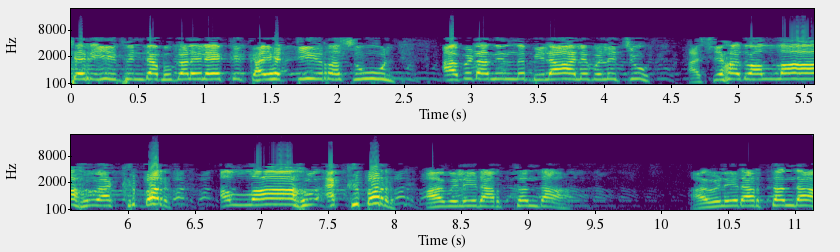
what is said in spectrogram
ഷരീഫിന്റെ മുകളിലേക്ക് കയറ്റി റസൂൽ അവിടെ നിന്ന് ബിലാൽ വിളിച്ചു അഷഹദ് അള്ളാഹു അക്ബർ അള്ളാഹു അക്ബർ. ആ വിളിയുടെ അർത്ഥം എന്താ? ആ വിളിയുടെ അർത്ഥം എന്താ?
